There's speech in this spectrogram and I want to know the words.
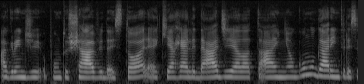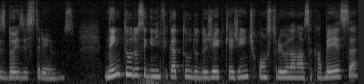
a grande o ponto chave da história é que a realidade ela tá em algum lugar entre esses dois extremos. Nem tudo significa tudo do jeito que a gente construiu na nossa cabeça,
